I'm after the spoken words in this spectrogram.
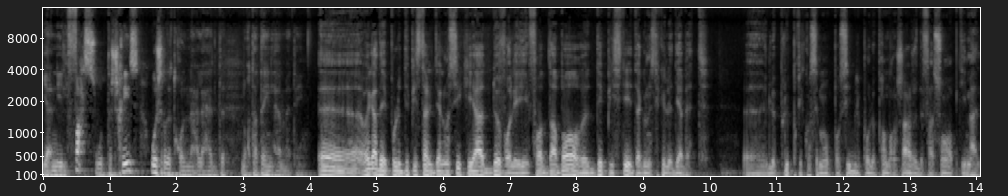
يعني الفحص والتشخيص واش تقدر تقول لنا على هاد النقطتين الهامتين؟ Euh, regardez, pour le dépistage et le diagnostic, il y a deux volets. Il faut d'abord euh, dépister et diagnostiquer le diabète euh, le plus précocement possible pour le prendre en charge de façon optimale.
